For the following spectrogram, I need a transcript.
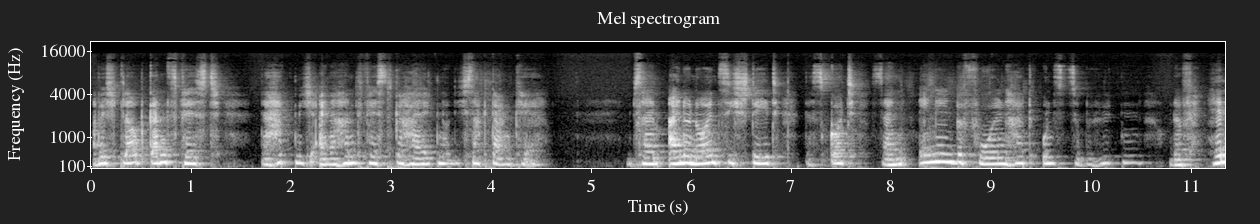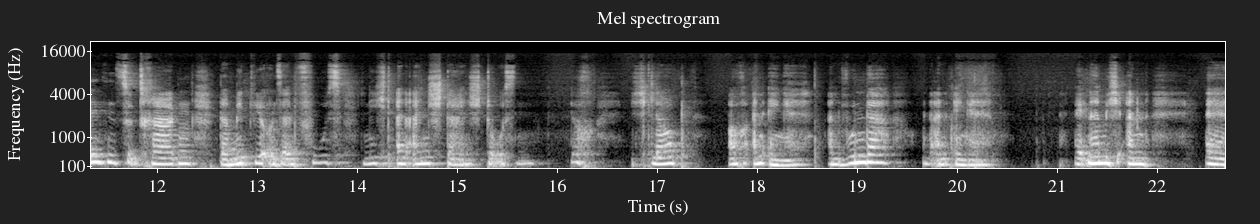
Aber ich glaube ganz fest, da hat mich eine Hand festgehalten und ich sage Danke. Im Psalm 91 steht, dass Gott seinen Engeln befohlen hat, uns zu behüten und auf Händen zu tragen, damit wir unseren Fuß nicht an einen Stein stoßen. Doch ich glaube auch an Engel, an Wunder und an Engel. Ich erinnere mich an äh,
